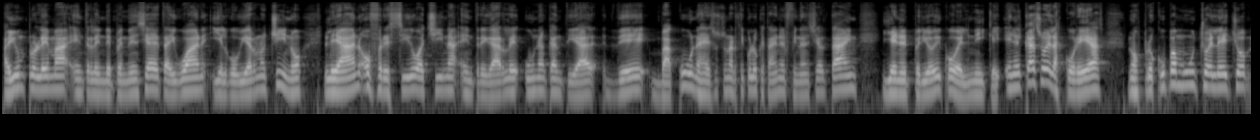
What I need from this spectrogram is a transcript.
hay un problema entre la independencia de Taiwán y el gobierno chino, le han ofrecido a China entregarle una cantidad de vacunas. Eso es un artículo que está en el Financial Times y en el periódico El Nikkei. En el caso de las Coreas, nos preocupa mucho el hecho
